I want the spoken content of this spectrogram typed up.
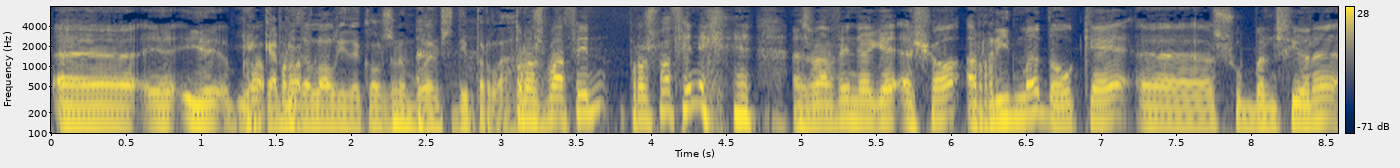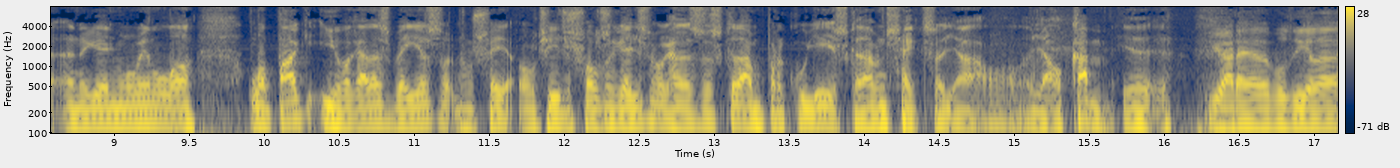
Uh, i, i, I en canvi però, de l'oli de colza no en volem sentir parlar. Però es va fent, però es va fent, es va fent això a ritme del que eh, subvenciona en aquell moment la, la PAC i a vegades veies, no sé, els girassols aquells a vegades es quedaven per collir, es quedaven secs allà, allà al camp. Eh, jo ara voldria la,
